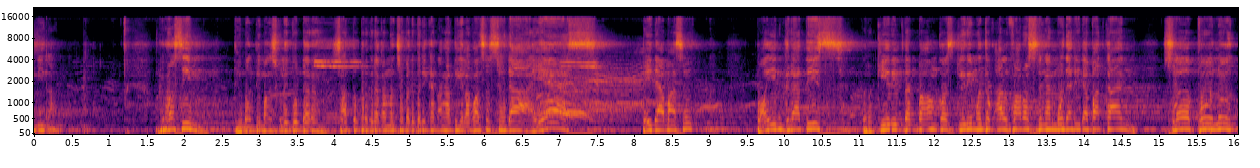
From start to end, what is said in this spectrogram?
9. Rosim timbang-timbang sulit bundar. Satu pergerakan mencoba diberikan angkat tinggi lakukan sesudah. Yes. Tidak masuk. Poin gratis. Terkirim tanpa ongkos kirim untuk Alvaros dengan mudah didapatkan. 10-13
